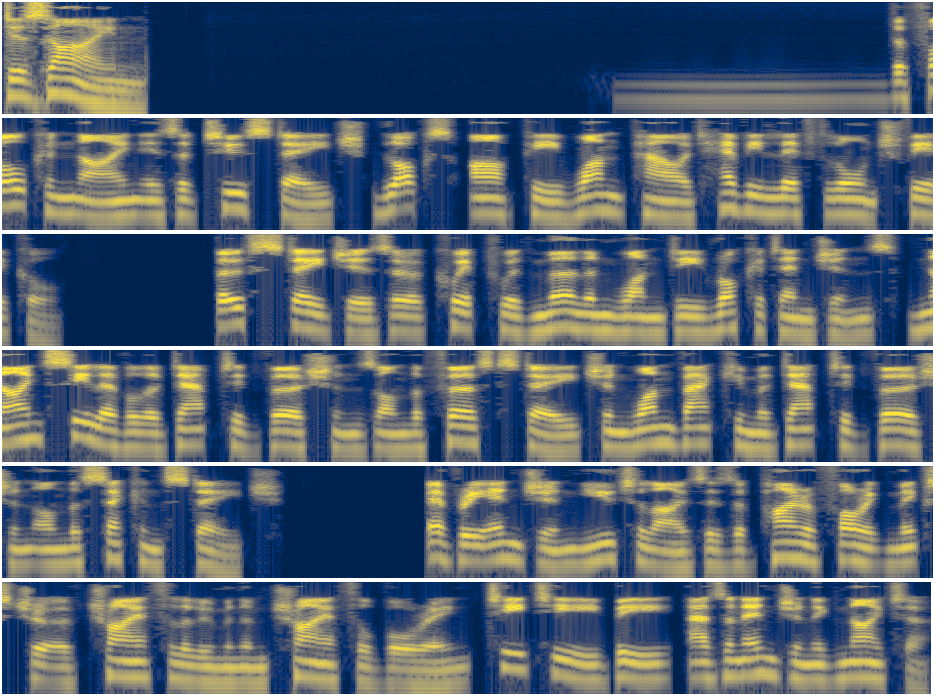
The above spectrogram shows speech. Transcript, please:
Design The Falcon 9 is a two-stage, LOX, RP-1 powered heavy-lift launch vehicle. Both stages are equipped with Merlin 1D rocket engines, nine sea-level adapted versions on the first stage and one vacuum-adapted version on the second stage. Every engine utilizes a pyrophoric mixture of triethylaluminum triethylborane TTEB, as an engine igniter.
